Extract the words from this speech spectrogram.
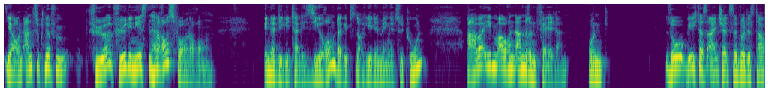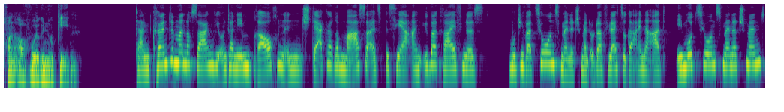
ja, und anzuknüpfen für, für die nächsten Herausforderungen. In der Digitalisierung, da gibt's noch jede Menge zu tun, aber eben auch in anderen Feldern. Und so wie ich das einschätze, wird es davon auch wohl genug geben. Dann könnte man noch sagen, die Unternehmen brauchen in stärkerem Maße als bisher ein übergreifendes Motivationsmanagement oder vielleicht sogar eine Art Emotionsmanagement.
